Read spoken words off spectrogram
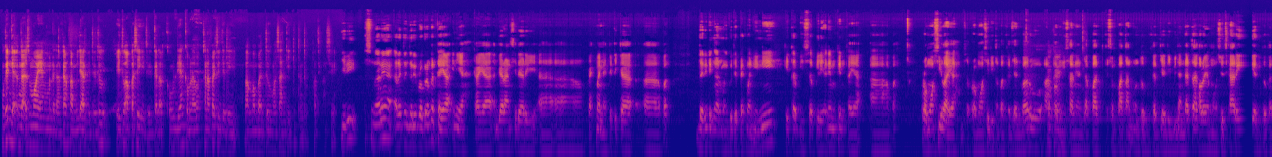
mungkin nggak nggak semua yang mendengarkan familiar gitu. Itu itu apa sih gitu? Kemudian kenapa kenapa itu jadi membantu mas Andi gitu untuk motivasi? Jadi sebenarnya return graduate program kan kayak ini ya kayak garansi dari uh, Pacman ya. Ketika uh, apa dari dengan mengikuti Pacman ini kita bisa pilihannya mungkin kayak uh, apa promosi lah ya bisa promosi di tempat kerjaan baru atau Okay. misalnya dapat kesempatan untuk bekerja di bidang data kalau yang mau switch karir gitu kan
